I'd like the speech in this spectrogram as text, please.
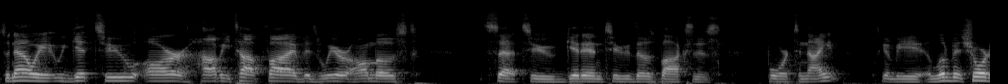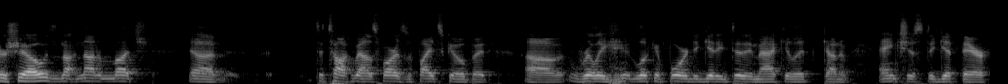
So now we, we get to our hobby top five as we are almost set to get into those boxes for tonight. It's going to be a little bit shorter show. It's not not much uh, to talk about as far as the fights go, but uh, really looking forward to getting to the immaculate. Kind of anxious to get there,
